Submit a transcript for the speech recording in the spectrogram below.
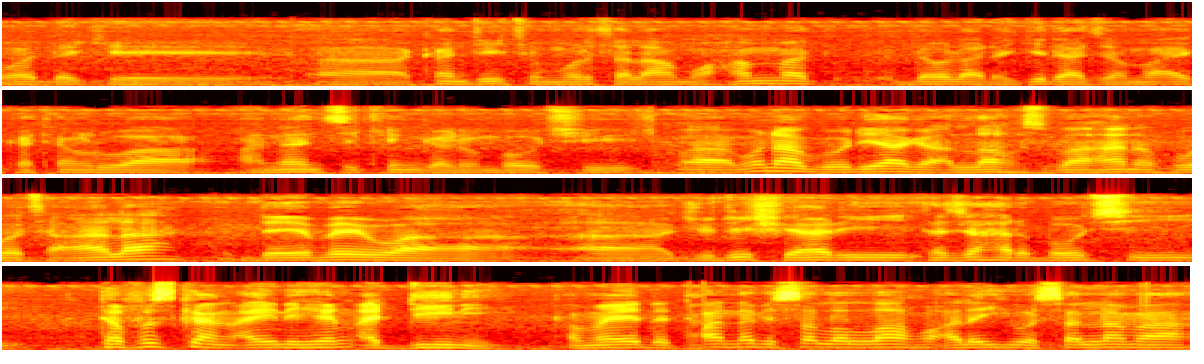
wadda ke kan titin Murtala Muhammad daura da gidajen ma'aikatan ruwa a nan cikin garin Bauchi. Muna godiya ga Allah subhanahu wa ta'ala da ya baiwa judiciary ta jihar Bauchi ta fuskan ainihin addini. Kamar yadda annabi sallallahu alaihi wasallama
